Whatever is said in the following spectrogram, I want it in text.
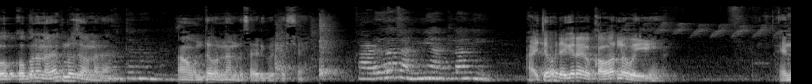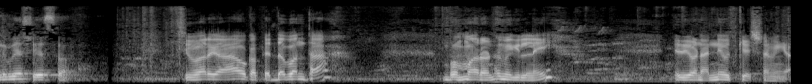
ఓపెన్ ఉన్నదా? క్లోజ్ ఉన్నదా? ఆ, ఉంటే ఉన్నాను సైడ్కి పెట్టేస్తాయి అయితే ఒక దగ్గర కవర్లో పోయి. ఎందుకు వేస్ట్ చేస్తావు? చివరిగా ఒక పెద్ద బంత బొమ్మ రెండు మిగిలినాయి. ఇదిగోండి అన్నీ ఉతికేసినాం ఇంకా.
